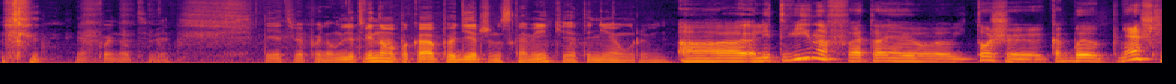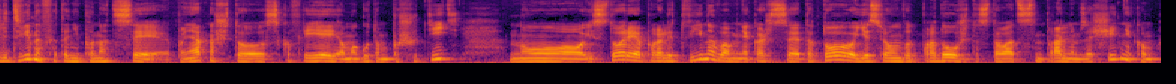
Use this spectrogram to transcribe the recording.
Я понял тебя. Я тебя понял. Ну, Литвинова пока поддержим на скамейке, это не уровень. А, Литвинов это э, тоже, как бы, понимаешь, Литвинов это не панацея. Понятно, что с Кафрией я могу там пошутить, но история про Литвинова, мне кажется, это то, если он вот продолжит оставаться центральным защитником,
